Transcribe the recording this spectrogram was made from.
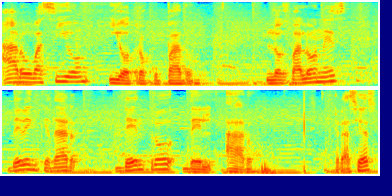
aro vacío y otro ocupado. Los balones deben quedar dentro del aro. Gracias.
